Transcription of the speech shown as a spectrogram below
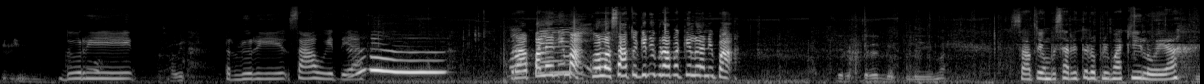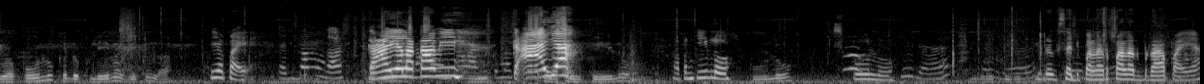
Duri Sawit. Terduri sawit ya. Berapa lah ini mak? Kalau satu gini berapa kilo nih pak? Kira-kira 25. Satu yang besar itu 25 kilo ya. 20 ke 25 gitulah. Iya pak. Tadi kamu nggak harus Kaya lah kami. Kaya. 10 kilo, 8 kilo. 10. 10. sudah. Udah bisa dipalar-palar berapa ya?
